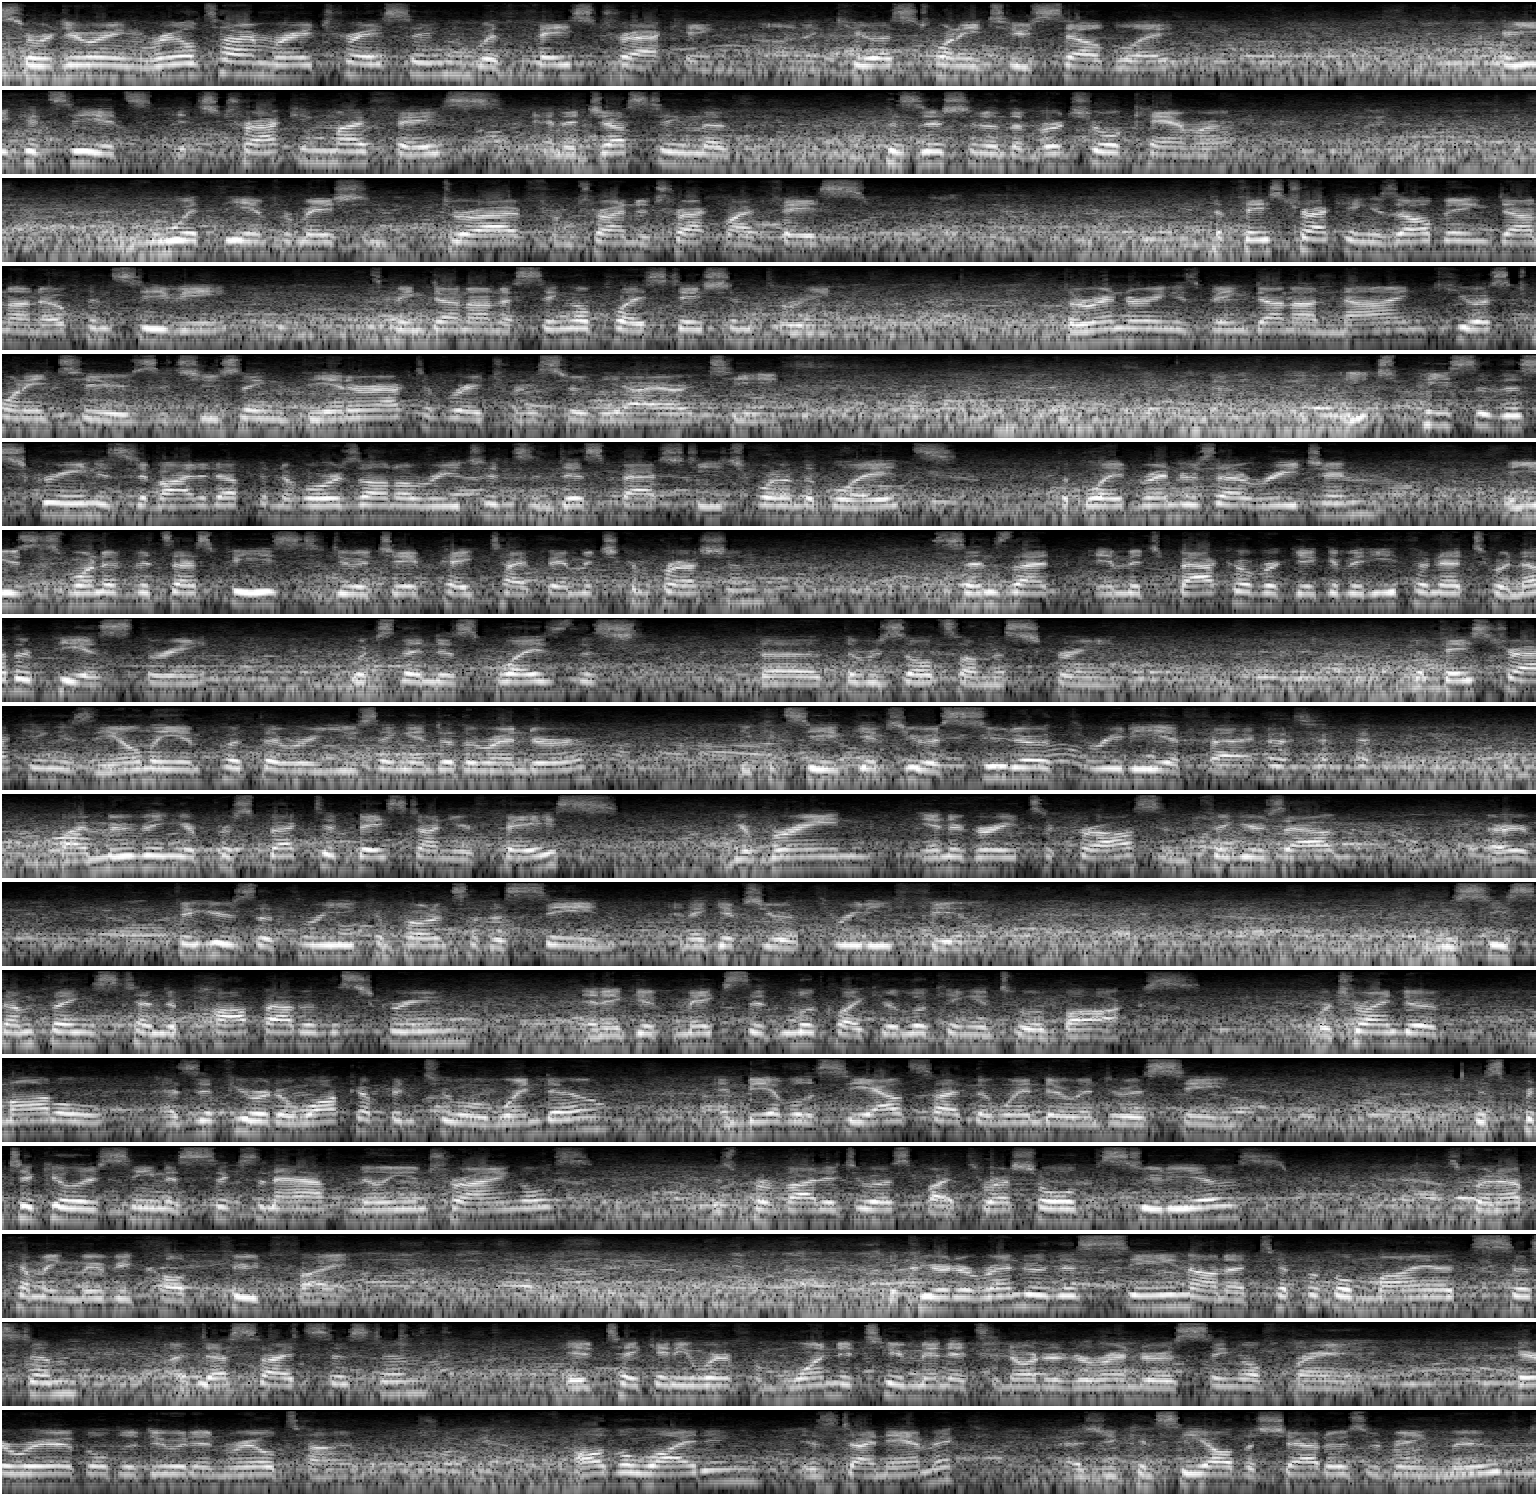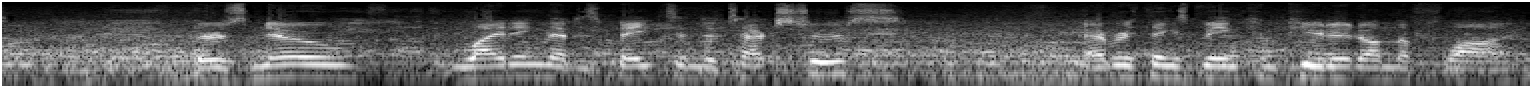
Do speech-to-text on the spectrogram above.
So we're doing real-time ray tracing with face tracking on a QS22 cell blade. Here you can see it's, it's tracking my face and adjusting the position of the virtual camera with the information derived from trying to track my face. The face tracking is all being done on OpenCV. It's being done on a single PlayStation 3. The rendering is being done on nine QS22s. It's using the interactive ray tracer, the IRT. Each piece of this screen is divided up into horizontal regions and dispatched to each one of the blades. The blade renders that region. It uses one of its SPs to do a JPEG type image compression, sends that image back over gigabit ethernet to another PS3, which then displays this, the, the results on the screen. The face tracking is the only input that we're using into the renderer. You can see it gives you a pseudo 3D effect. By moving your perspective based on your face, your brain integrates across and figures out, or figures the 3D components of the scene and it gives you a 3D feel. You can see some things tend to pop out of the screen and it get, makes it look like you're looking into a box. We're trying to model as if you were to walk up into a window and be able to see outside the window into a scene. This particular scene is six and a half million triangles. It was provided to us by Threshold Studios. It's for an upcoming movie called Food Fight. If you were to render this scene on a typical Maya system, a desk side system, it'd take anywhere from one to two minutes in order to render a single frame. Here we're able to do it in real time. All the lighting is dynamic. As you can see, all the shadows are being moved. There's no lighting that is baked into textures. Everything's being computed on the fly.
